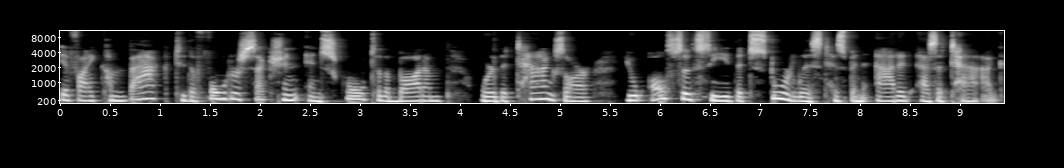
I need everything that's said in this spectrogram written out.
if I come back to the folder section and scroll to the bottom where the tags are, you'll also see that store list has been added as a tag.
